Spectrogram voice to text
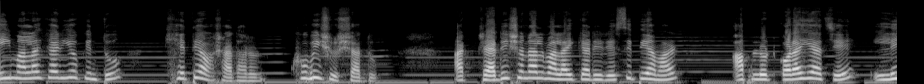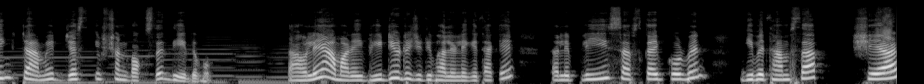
এই মালাইকারিও কিন্তু খেতে অসাধারণ, খুবই সুস্বাদু। আর ট্র্যাডিশনাল মালাইকারি রেসিপি আমার আপলোড করাই আছে, লিঙ্কটা আমি ডেসক্রিপশন বক্সে দিয়ে দেবো। তাহলে আমার এই ভিডিওটি যদি ভালো লেগে থাকে, তাহলে প্লিজ সাবস্ক্রাইব করবেন give a thumbs up share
